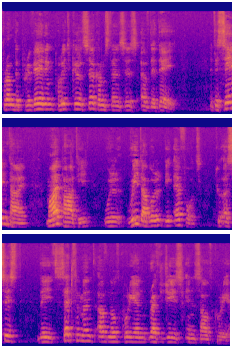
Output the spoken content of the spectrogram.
from the prevailing political circumstances of the day. At the same time, my party will redouble the efforts to assist the settlement of North Korean refugees in South Korea.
